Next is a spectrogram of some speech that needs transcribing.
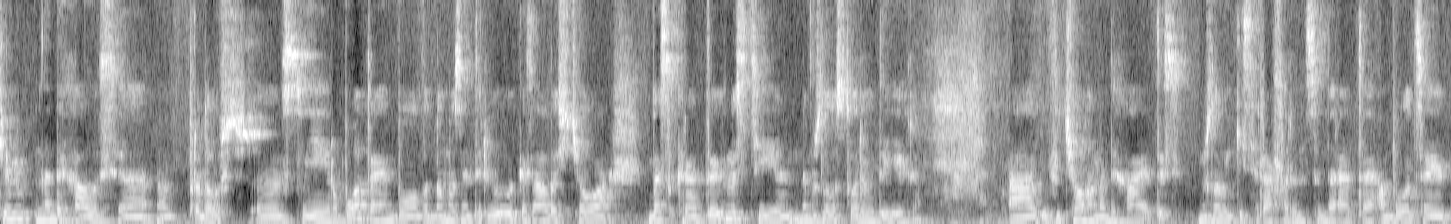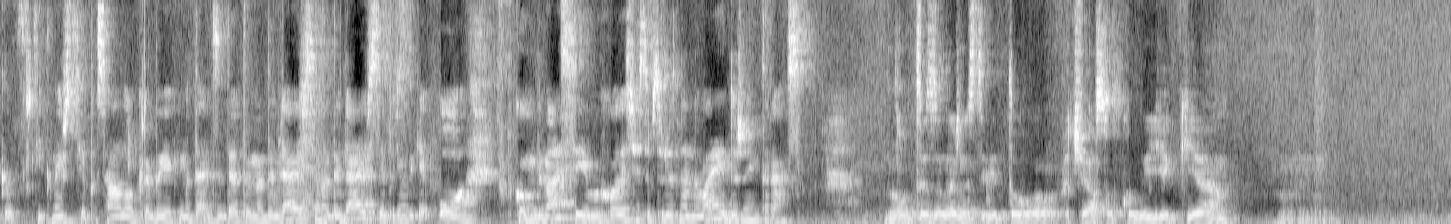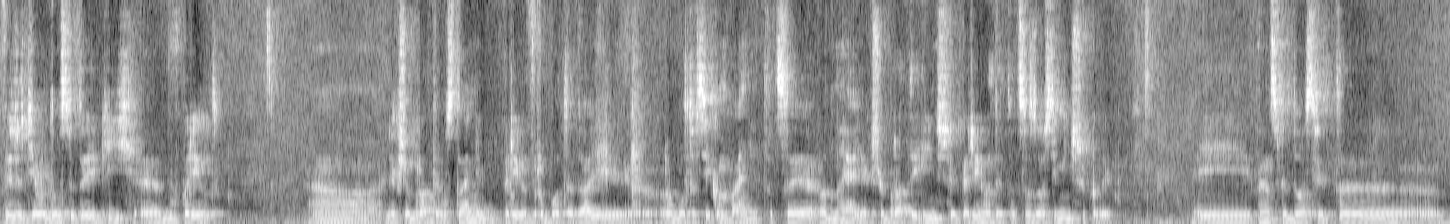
Чим надихалися е, впродовж е, своєї роботи? Бо в одному з інтерв'ю ви казали, що без креативності неможливо створювати ігри. А від чого надихаєтесь? Можливо, якісь референси берете? Або це як в тій книжці писало «Кради як митець, де ти надивляєшся, надивляєшся, і потім таке о, в комбінації виходить щось абсолютно нове і дуже інтересно. Ну, це в залежності від того часу, коли яке від життєвого досвіду, який е, був період. Е, Якщо брати останній період роботи да, і роботу в цій компанії, то це одне. Якщо брати інші періоди, то це зовсім інше коли. І, в принципі, досвід е,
